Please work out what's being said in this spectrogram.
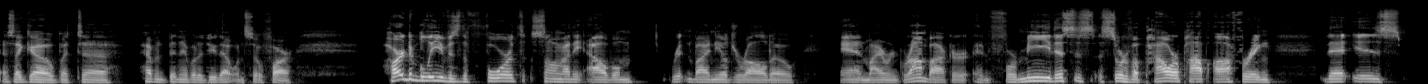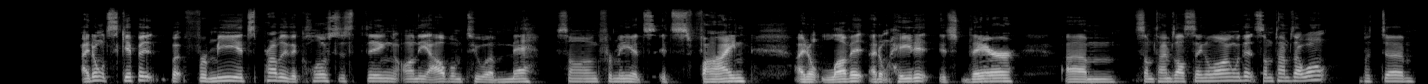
as I go, but uh, haven't been able to do that one so far. Hard to believe is the fourth song on the album, written by Neil Giraldo and Myron Grombacher, and for me, this is sort of a power pop offering that is I don't skip it, but for me, it's probably the closest thing on the album to a meh song for me. It's it's fine. I don't love it. I don't hate it. It's there. Um, sometimes I'll sing along with it. Sometimes I won't. But um,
